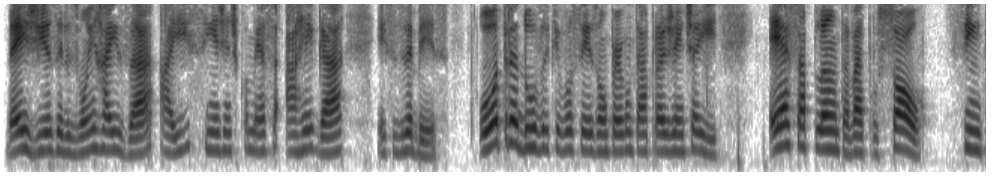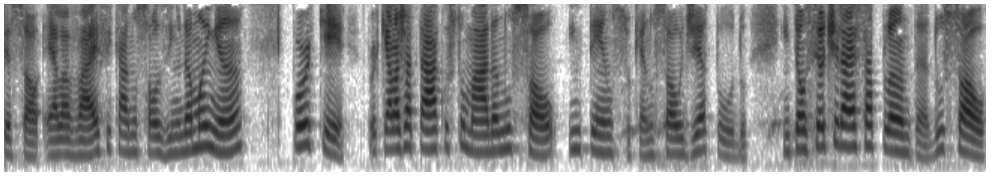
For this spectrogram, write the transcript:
dez dias eles vão enraizar, aí sim a gente começa a regar esses bebês. Outra dúvida que vocês vão perguntar pra gente aí: essa planta vai pro sol? Sim, pessoal, ela vai ficar no solzinho da manhã. Por quê? Porque ela já está acostumada no sol intenso, que é no sol o dia todo. Então, se eu tirar essa planta do sol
